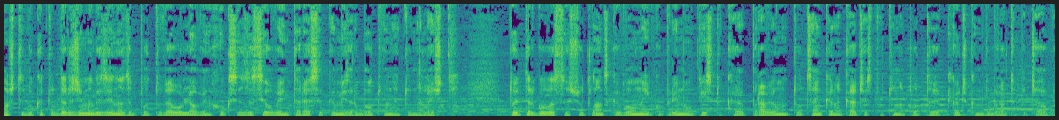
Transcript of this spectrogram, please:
Още докато държи магазина за платове, Льовен Хук се засилва интереса към изработването на лещи. Той търгува с шотландска вълна и коприна от изтока. Правилната оценка на качеството на плата е ключ към добрата печалба.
